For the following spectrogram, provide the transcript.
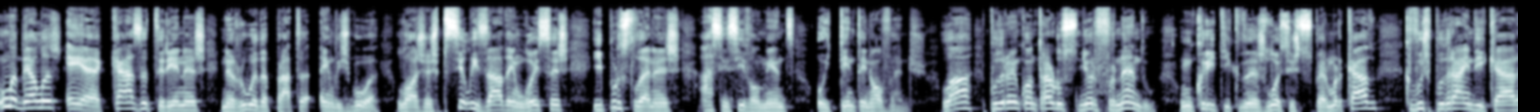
Uma delas é a Casa Terenas, na Rua da Prata, em Lisboa, loja especializada em loiças e porcelanas há sensivelmente 89 anos. Lá poderão encontrar o Sr. Fernando, um crítico das loiças de supermercado, que vos poderá indicar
